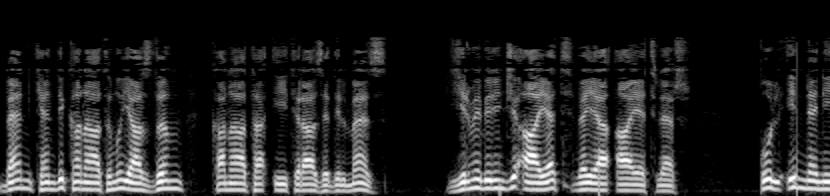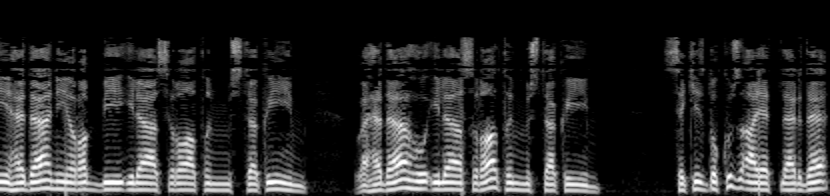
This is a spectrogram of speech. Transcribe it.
Ben kendi kanaatımı yazdım, kanaata itiraz edilmez. 21. ayet veya ayetler. Kul inneni hedani Rabbi ila sıratın müstakim ve hedahu ila sıratın müstakim. 8-9 ayetlerde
